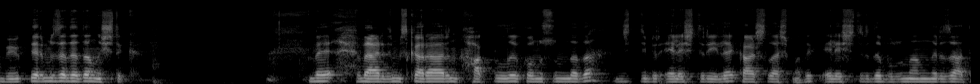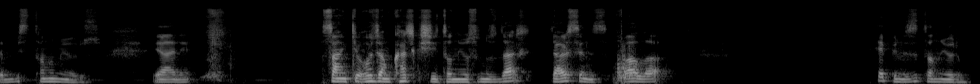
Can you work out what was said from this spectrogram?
Büyüklerimize de danıştık. Ve verdiğimiz kararın haklılığı konusunda da ciddi bir eleştiriyle karşılaşmadık. Eleştiride bulunanları zaten biz tanımıyoruz. Yani sanki hocam kaç kişiyi tanıyorsunuz der derseniz valla hepinizi tanıyorum.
